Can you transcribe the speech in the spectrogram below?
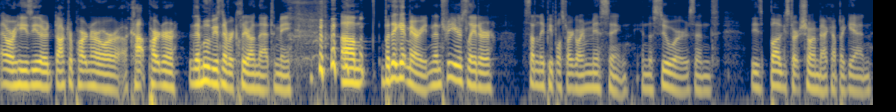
or he's either a doctor partner or a cop partner. The movie is never clear on that to me. um, but they get married, and then three years later, suddenly people start going missing in the sewers, and these bugs start showing back up again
